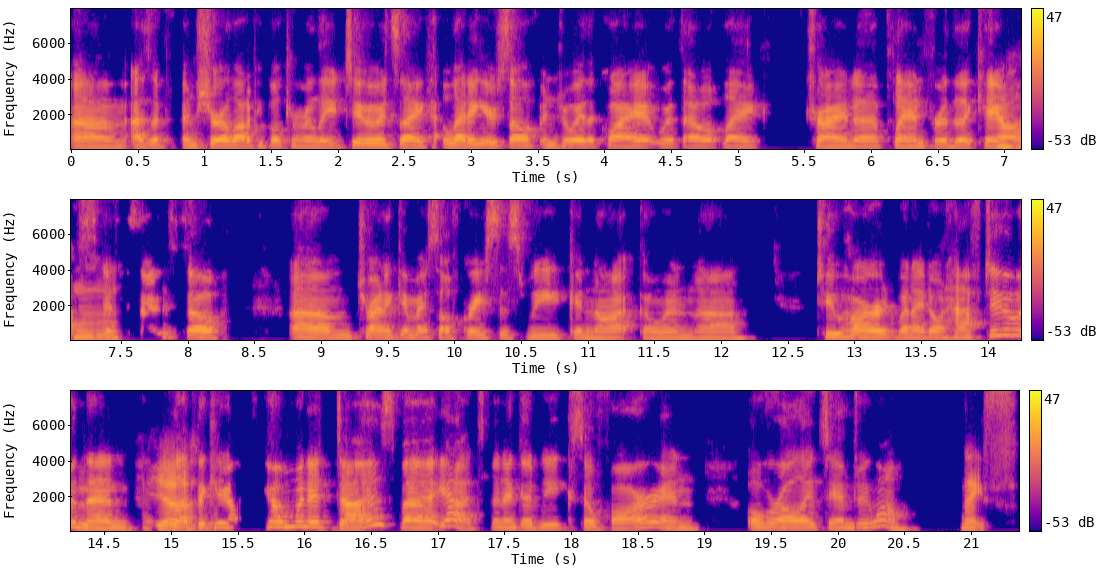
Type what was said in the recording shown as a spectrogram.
um, as I'm sure a lot of people can relate to, it's like letting yourself enjoy the quiet without like trying to plan for the chaos mm-hmm. in a sense. So um trying to give myself grace this week and not going uh too hard when I don't have to and then yeah. let the chaos come when it does. But yeah, it's been a good week so far and overall I'd say I'm doing well. Nice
